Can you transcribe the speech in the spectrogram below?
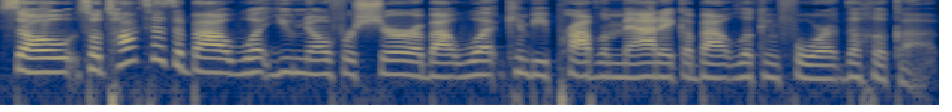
So so talk to us about what you know for sure about what can be problematic about looking for the hookup.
